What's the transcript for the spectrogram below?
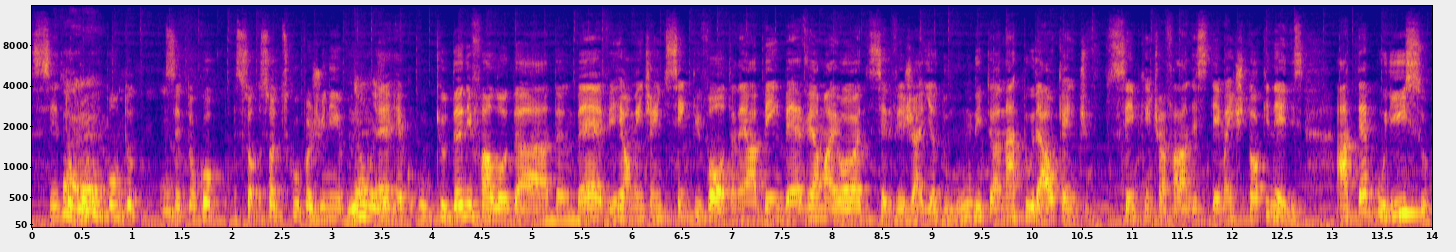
Você tocou num ponto. Você tocou. Só, só, desculpa, Juninho. Não, é, é, o que o Dani falou da, da Ambev, realmente a gente sempre volta, né? A Bembev é a maior cervejaria do mundo, então é natural que a gente, sempre que a gente vai falar nesse tema, a gente toque neles. Até por isso,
